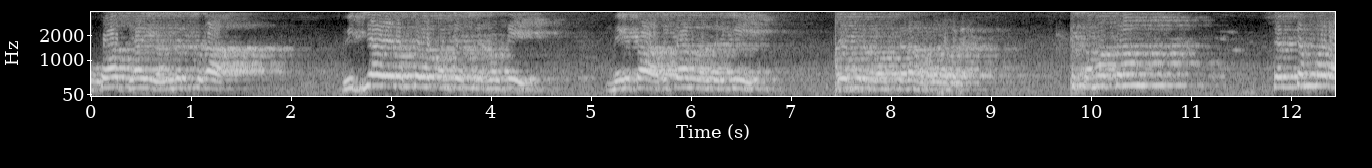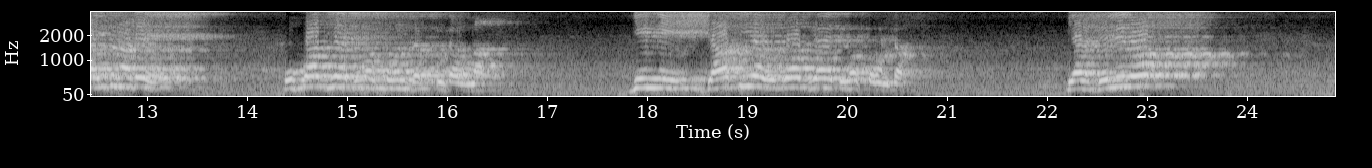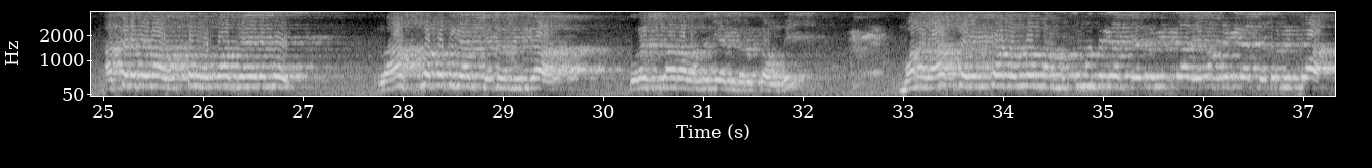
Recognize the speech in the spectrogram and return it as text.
ఉపాధ్యాయులందరికీ కూడా విద్యా వ్యవస్థలో పనిచేస్తున్నటువంటి మిగతా అధికారులందరికీ హృదయపూర్వక నమస్కారం మొట్టమొదటిగా ఈ సంవత్సరం సెప్టెంబర్ ఐదు నాడే ఉపాధ్యాయ దినోత్సవం జరుపుకుంటా ఉన్నాం. దీన్ని జాతీయ ఉపాధ్యాయ దినోత్సవం అంటాం. ఇవాళ ఢిల్లీలో అక్కడ కూడా ఉత్తమ ఉపాధ్యాయులకు రాష్ట్రపతి గారి చేతుల మీదుగా పురస్కారాలు అందజేయడం జరుగుతూ ఉంది. మన రాష్ట్ర హెడ్ క్వార్టర్లో మన ముఖ్యమంత్రి గారు చంద్రమీటి గారు రేవంత్ రెడ్డి గారి చంద్రమీటి గారు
